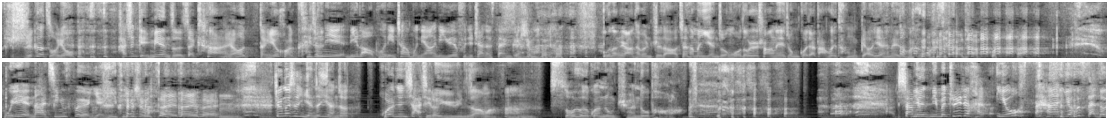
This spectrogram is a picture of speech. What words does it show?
十个左右，还是给面子在看，然后等一会儿开始其中你你老婆、你丈母娘、你岳父就占了三个是吧？不能让他们知道，在他们眼中我都是上那种国家大会堂表演那种 国家大会。维也纳金色演艺厅是吧？对对对，嗯，就那是演着演着，忽然间下起了雨，你知道吗？嗯，所有的观众全都跑了。下面你们追着喊有伞有伞都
